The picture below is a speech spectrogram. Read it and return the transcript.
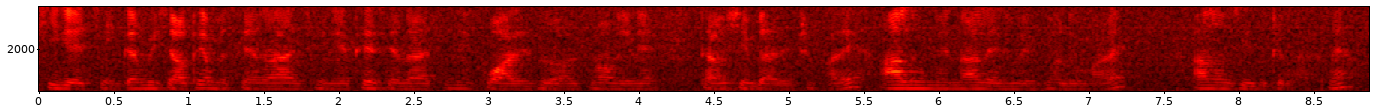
ရှိတဲ့အချိန် temperature ထက်မစင်လာတဲ့အချိန်နဲ့ထက်စင်လာတဲ့အချိန်နဲ့ကွာတယ်ဆိုတော့ကျွန်တော်အနေနဲ့ဒါကိုရှင်းပြခြင်းဖြစ်ပါတယ်။အားလုံးလည်းနားလည်နိုင်မယ်ပြောလင်းပါတယ်။အားလုံးရှိသတင်ပါတယ်ခင်ဗျာ။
